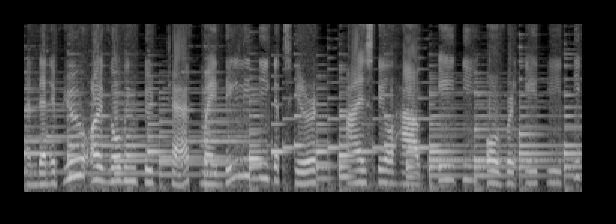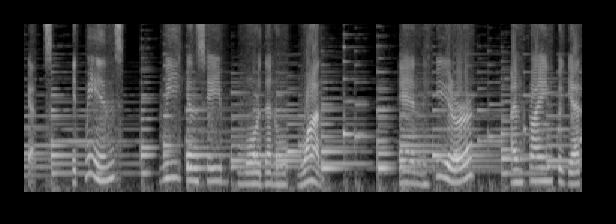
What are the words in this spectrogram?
And then if you are going to check my daily tickets here, I still have 80 over 80 tickets. It means we can save more than one. And here, I'm trying to get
